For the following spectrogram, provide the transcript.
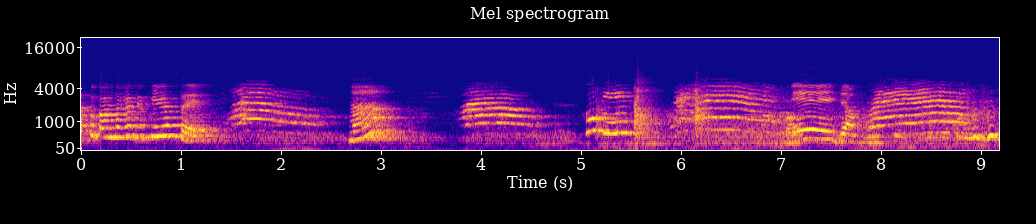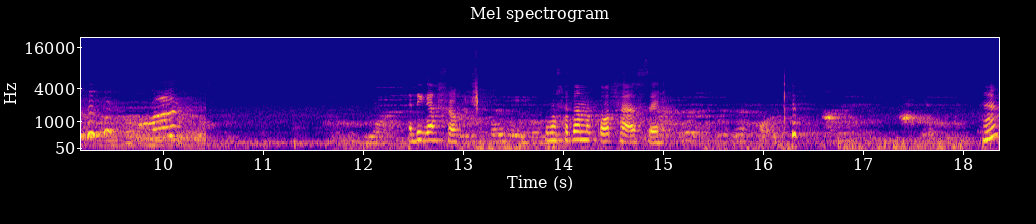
এত কান্নাকাটি কি আছে? হ্যাঁ? এদিকে আসো। তোমার সাথে আমার কথা আছে। হ্যাঁ?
